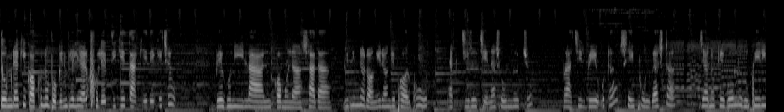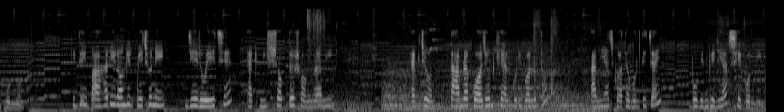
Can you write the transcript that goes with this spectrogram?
তোমরা কি কখনো বোগেনভেলিয়ার ফুলের দিকে তাকিয়ে দেখেছ? বেগুনি, লাল, কমলা, সাদা, বিভিন্ন রঙে রঙে ভরপুর এক চির চেনা সৌন্দর্য। প্রাচীর বেয়ে ওঠা সেই ফুল গাছটা যেন কেবল রূপেরই পূর্ণ। কিন্তু এই বাহারি রঙের পেছনে যে রয়েছে এক নিঃশব্দ সংগ্রামী একজন, তা আমরা কজন খেয়াল করি বলো তো? আমি আজ কথা বলতে চাই বোগেনভেলিয়ার শেকড় নিয়ে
